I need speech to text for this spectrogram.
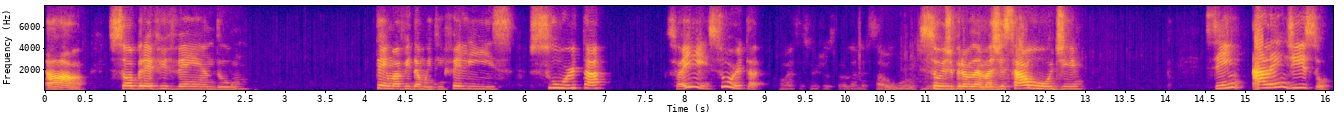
ah, sobrevivendo, tem uma vida muito infeliz, surta. Isso aí, surta. Começa a surgir os problemas de saúde. Né? Surge problemas de saúde. Sim, além disso,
